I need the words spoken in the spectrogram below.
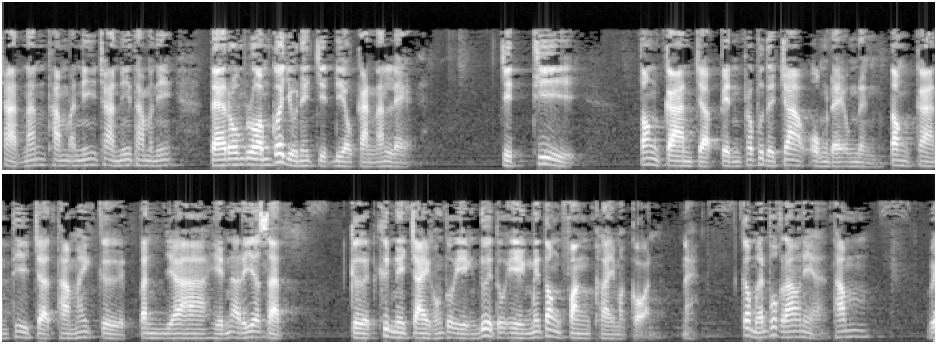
ชาตินั้นทำอันนี้ชาตินี้ทำอันนี้ แต่รวมๆก็อยู่ในจิตเดียวกันนั่นแหละ จิตที่ต้องการจะเป็นพระพุทธเจ้าองค์ใดองค์หนึ่ง ต้องการที่จะทำให้เกิดปัญญาเห็นอริยสัจเกิดขึ้นในใจของตัวเองด้วยตัวเองไม่ต้องฟังใครมาก่อนนะก็เหมือนพวกเราเนี่ยทำ เว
